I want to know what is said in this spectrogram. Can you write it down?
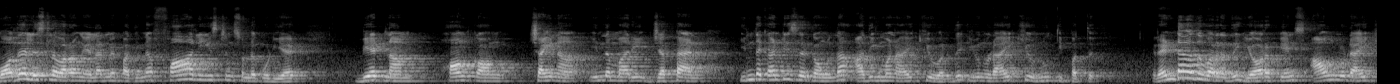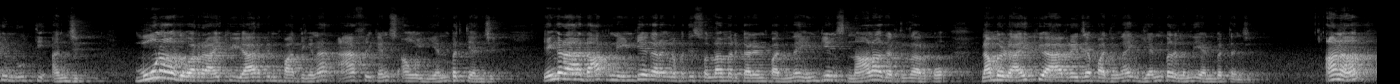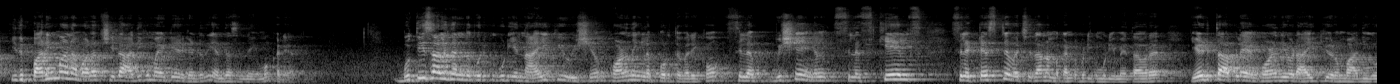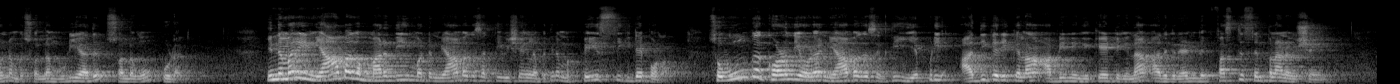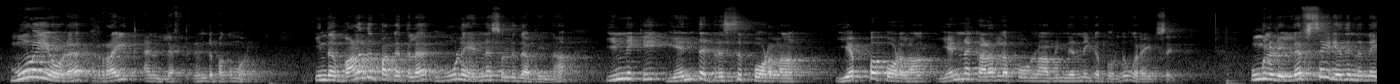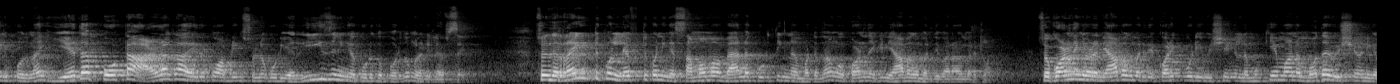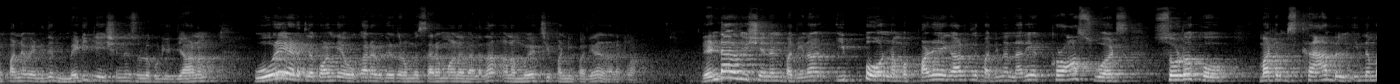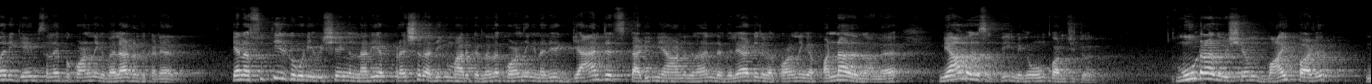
முதல் லிஸ்ட்டில் வரவங்க எல்லாருமே பார்த்தீங்கன்னா ஃபார் ஈஸ்ட்னு சொல்லக்கூடிய வியட்நாம் ஹாங்காங் சைனா இந்த மாதிரி ஜப்பான் இந்த கண்ட்ரிஸ் இருக்கவங்க தான் அதிகமான ஐக்கியூ வருது. இவங்களோட ஐக்கியூ நூற்றி பத்து. ரெண்டாவது வர்றது யூரோப்பியன்ஸ் அவங்களோட ஐக்கியூ நூற்றி அஞ்சு. மூணாவது வர்ற ஐக்கியூ யாருக்குன்னு பார்த்தீங்கன்னா ஆஃப்ரிக்கன்ஸ் அவங்களுக்கு எண்பத்தி அஞ்சு. எங்கடா டாக்டர் இந்தியக்காரங்களை பற்றி சொல்லாமல் இருக்காருன்னு பார்த்தீங்கன்னா இந்தியன்ஸ் நாலாவது இடத்துல தான் இருக்கும். நம்மளோட ஐக்கியூ ஆவரேஜாக பார்த்தீங்கன்னா எண்பதுலேருந்து எண்பத்தஞ்சு. ஆனால் இது பரிமாண வளர்ச்சியில் அதிகமாயிட்டே இருக்கின்றது எந்த சந்தேகமும் கிடையாது. புத்திசாலித்தனத்தை குறிக்கக்கூடிய இந்த ஐக்கியூ விஷயம் குழந்தைங்களை பொறுத்த வரைக்கும் சில விஷயங்கள் சில ஸ்கேல்ஸ் சில டெஸ்ட்டை வச்சு தான் நம்ம கண்டுபிடிக்க முடியுமே தவிர எடுத்தாப்புல என் குழந்தையோட ஐக்கியூ ரொம்ப அதிகம்னு நம்ம சொல்ல முடியாது சொல்லவும் கூடாது. இந்த மாதிரி ஞாபக மறதி மற்றும் ஞாபக சக்தி விஷயங்களை பற்றி நம்ம பேசிக்கிட்டே போகலாம் ஸோ உங்கள் குழந்தையோட ஞாபக சக்தி எப்படி அதிகரிக்கலாம் அப்படின்னு நீங்கள் கேட்டிங்கன்னா அதுக்கு ரெண்டு ஃபஸ்ட்டு சிம்பிளான விஷயம் மூளையோட ரைட் அண்ட் லெஃப்ட் ரெண்டு பக்கமும் இருக்கும். இந்த வலது பக்கத்தில் மூளை என்ன சொல்லுது அப்படின்னா இன்னைக்கு எந்த ட்ரெஸ்ஸு போடலாம் எப்போ போடலாம் என்ன கலரில் போடலாம் அப்படின்னு நிர்ணயிக்க போகிறது உங்கள் ரைட் சைடு உங்களுடைய லெஃப்ட் சைடு எது நிர்ணயிக்க போகுதுன்னா எதை போட்டால் அழகாக இருக்கும் அப்படின்னு சொல்லக்கூடிய ரீசனிங்கை கொடுக்க போகிறது உங்களுடைய லெஃப்ட் சைடு ஸோ இந்த ரைட்டுக்கும் லெஃப்ட்டுக்கும் நீங்கள் சமமாக வேலை கொடுத்தீங்கன்னா மட்டும்தான் உங்கள் குழந்தைக்கு ஞாபகம் மருதி வராமல் இருக்கலாம். ஸோ குழந்தைங்களோட ஞாபக மருதியை குறைக்கக்கூடிய விஷயங்களில் முக்கியமான மொதல் விஷயம் நீங்கள் பண்ண வேண்டியது மெடிடேஷன் சொல்லக்கூடிய தியானம். ஒரே இடத்துல குழந்தைய உட்கார வைக்கிறது ரொம்ப சிரமமான வேலை தான். ஆனால் முயற்சி பண்ணி பார்த்தீங்கன்னா நடக்கலாம். ரெண்டாவது விஷயம் என்னென்னு பார்த்தீங்கன்னா இப்போ நம்ம பழைய காலத்தில் பார்த்தீங்கன்னா நிறைய கிராஸ் வேர்ட்ஸ் சொடோக்கோ மற்றும் ஸ்கிராபிள் இந்த மாதிரி கேம்ஸ் எல்லாம் இப்போ குழந்தைங்க விளையாடுறது கிடையாது. ஏன்னா சுற்றி இருக்கக்கூடிய விஷயங்கள் நிறைய ப்ரெஷர் அதிகமாக இருக்கிறதுனால குழந்தைங்க நிறைய கேட்ஜெட்ஸ்க்கு அடிமை ஆனதுனால இந்த விளையாட்டுகளை குழந்தைங்க பண்ணாததுனால ஞாபக சக்தி மிகவும் குறைஞ்சிட்டு வருது. மூன்றாவது விஷயம் வாய்ப்பாடு.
